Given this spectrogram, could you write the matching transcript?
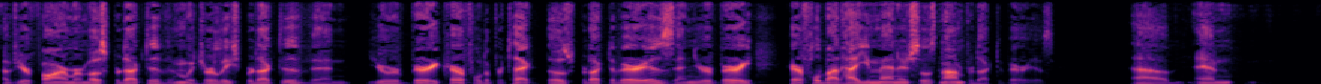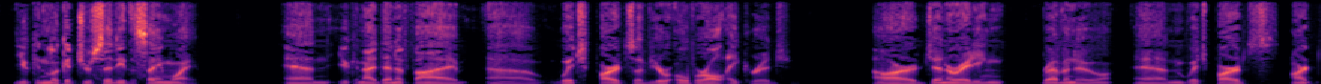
of your farm are most productive and which are least productive. And you're very careful to protect those productive areas and you're very careful about how you manage those non-productive areas. Uh, and you can look at your city the same way and you can identify, uh, which parts of your overall acreage are generating revenue and which parts aren't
